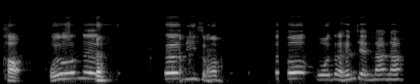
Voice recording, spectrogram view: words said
好，我说那 哥你怎么？他说我的很简单呐，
